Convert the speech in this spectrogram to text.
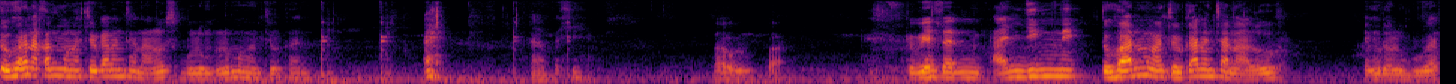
Tuhan akan menghancurkan rencana lu sebelum lu menghancurkan. Eh, apa sih tahu lupa. kebiasaan anjing nih Tuhan menghancurkan rencana lu yang udah lu buat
